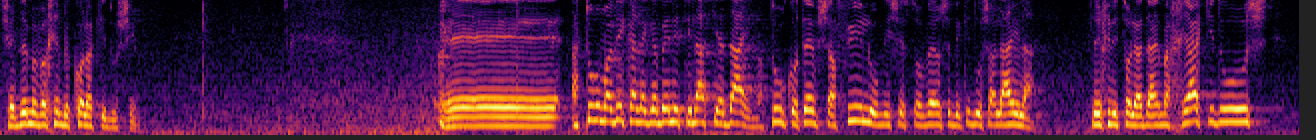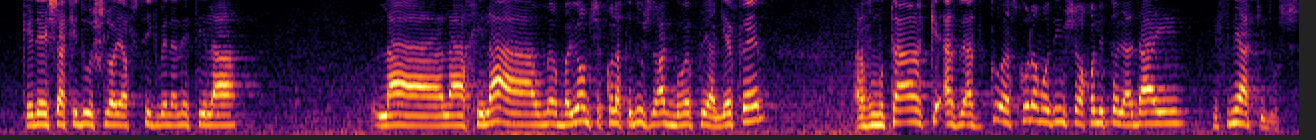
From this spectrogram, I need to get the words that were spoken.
שאת זה מברכים בכל הקידושים. הטור מביא כאן לגבי נטילת ידיים. הטור כותב שאפילו מי שסובר שבקידוש הלילה צריך ליטול ידיים אחרי הקידוש, כדי שהקידוש לא יפסיק בין הנטילה לאכילה, הוא אומר ביום שכל הקידוש זה רק בורא פרי הגפן, אז מותר, אז, אז, אז כולם יודעים שהוא יכול ליטול ידיים לפני הקידוש.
